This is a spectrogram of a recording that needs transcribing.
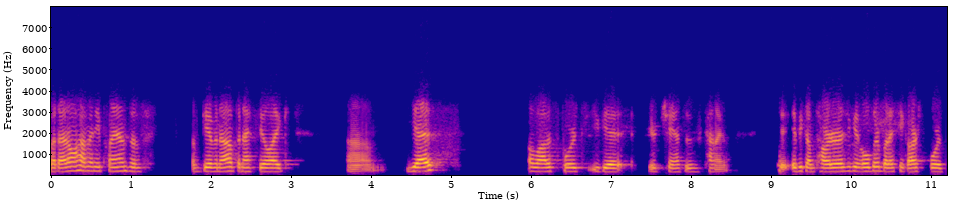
but I don't have any plans of of giving up. And I feel like, um, yes, a lot of sports you get your chances kind of it, it becomes harder as you get older, but I think our sports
